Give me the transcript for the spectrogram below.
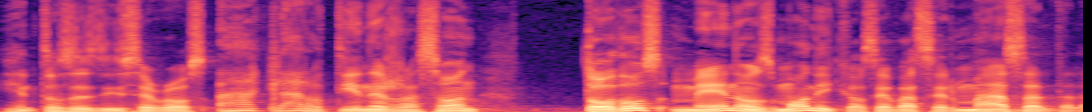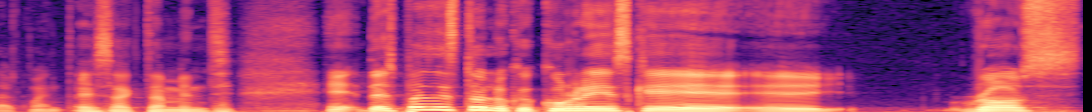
Y entonces dice Ross, ah, claro, tienes razón. Todos menos Mónica, o sea, va a ser más alta la cuenta. Exactamente. Eh, después de esto, lo que ocurre es que eh, Ross,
